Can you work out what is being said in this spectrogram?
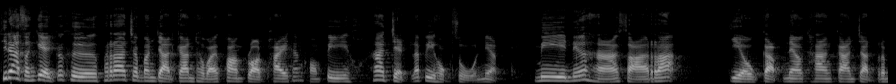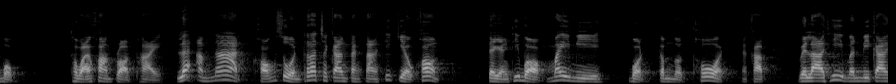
ที่น่าสังเกตก็คือพระราชบัญญัติการถวายความปลอดภัยทั้งของปี 57 และปี 60 เนี่ยมีเนื้อหาสาระเกี่ยวกับแนวทางการจัดระบบ ถวายความปลอดภัย และอำนาจของส่วนราชการต่างๆ ที่เกี่ยวข้อง แต่อย่างที่บอกไม่มีบทกำหนดโทษนะครับ เวลาที่มันมีการ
